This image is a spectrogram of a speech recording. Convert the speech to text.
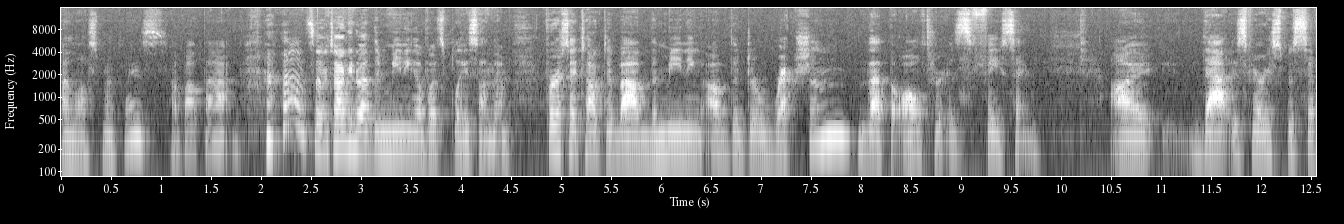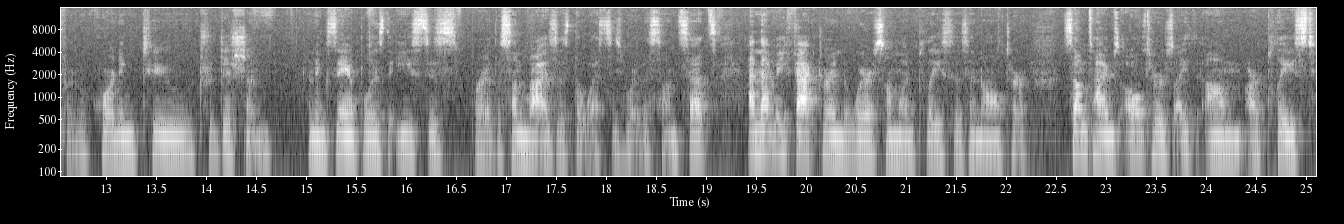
I lost my place. How about that? so I'm talking about the meaning of what's placed on them. First, I talked about the meaning of the direction that the altar is facing. Uh, that is very specific according to tradition. An example is the east is where the sun rises, the west is where the sun sets, and that may factor into where someone places an altar. Sometimes altars um, are placed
